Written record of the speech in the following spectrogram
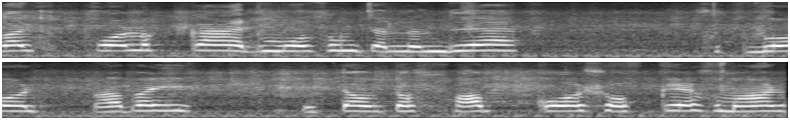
ਗਾਇਸ ਫੁੱਲ ਘੈਂਟ ਮੌਸਮ ਚੱਲਣ ਦੇ ਹੈ। ਫੁੱਟਬਾਲ ਆ ਭਾਈ ਇੱਤਾ ਉੱਤਾ ਸਭ ਕੁਛ ਓਕੇ ਸਮਾਨ।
